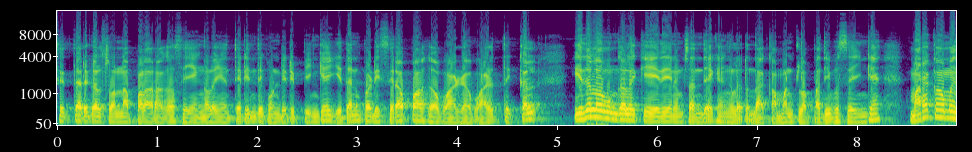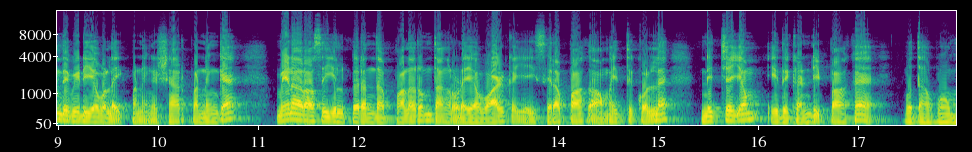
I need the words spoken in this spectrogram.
சித்தர்கள் சொன்ன பல ரகசியங்களையும் தெரிந்து கொண்டிருப்பீங்க. இதன்படி சிறப்பாக வாழ வாழ்த்துக்கள். இதில் உங்களுக்கு ஏதேனும் சந்தேகங்கள் இருந்தால் கமெண்ட்டில் பதிவு செய்யுங்க. மறக்காமல் இந்த வீடியோவை லைக் பண்ணுங்கள் ஷேர் பண்ணுங்கள் மீனராசியில் பிறந்த பலரும் தங்களுடைய வாழ்க்கையை சிறப்பாக அமைத்து கொள்ள நிச்சயம் இது கண்டிப்பாக உதவும்.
